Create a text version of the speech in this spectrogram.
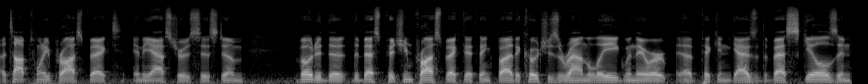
a top 20 prospect in the Astros system voted the, the best pitching prospect, I think, by the coaches around the league when they were uh, picking guys with the best skills. And,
